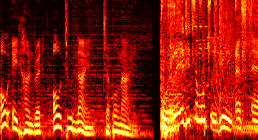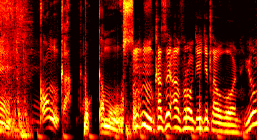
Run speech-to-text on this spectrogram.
0800 029 999 o reditse fm konka bokamoso. Mm, ga se afro ke ke tla o bone. Yo?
